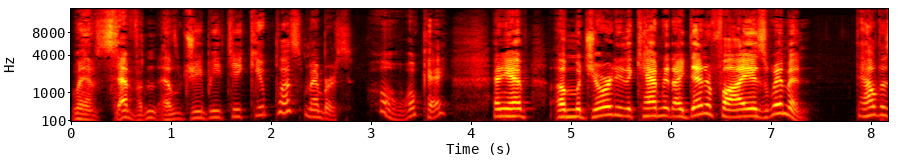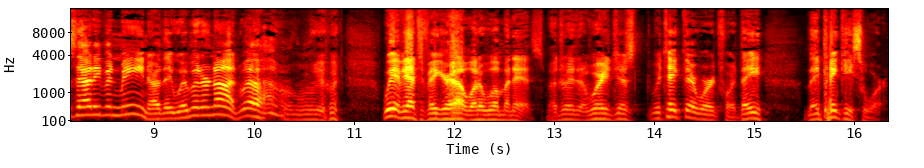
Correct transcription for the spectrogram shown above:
We have seven LGBTQ plus members. Oh, okay, and you have a majority of the cabinet identify as women. The hell does that even mean? Are they women or not? Well, we have yet to figure out what a woman is, but we just we take their word for it. They they pinky swore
